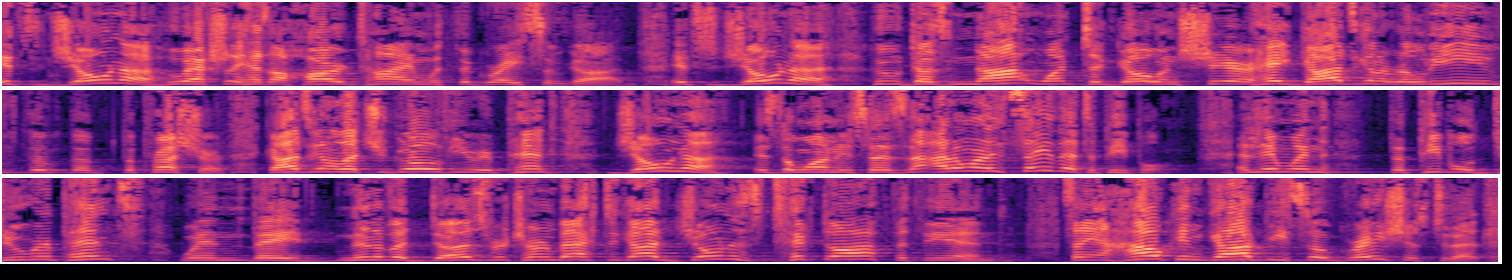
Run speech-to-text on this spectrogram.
it's Jonah who actually has a hard time with the grace of God. It's Jonah who does not want to go and share, hey, God's going to relieve the, the, the, pressure. God's going to let you go if you repent. Jonah is the one who says, I don't want to say that to people. And then when the people do repent, when they, Nineveh does return back to God, Jonah's ticked off at the end, saying, how can God be so gracious to that?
